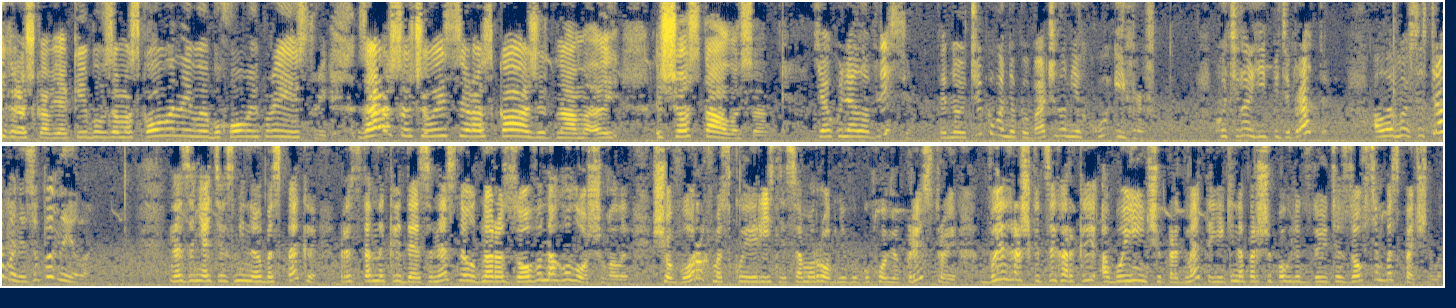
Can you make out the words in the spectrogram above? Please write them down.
іграшка, в якій був замаскований вибуховий пристрій. Зараз очевидці розкажуть нам, е, що сталося. Я гуляла в лісі та неочікувано побачила м'яку іграшку. Хотіла її підібрати, але моя сестра мене зупинила. На заняттях зміною безпеки представники ДСНС неодноразово наголошували, що ворог маскує різні саморобні вибухові пристрої, виграшки, цигарки або інші предмети, які на перший погляд здаються зовсім безпечними.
